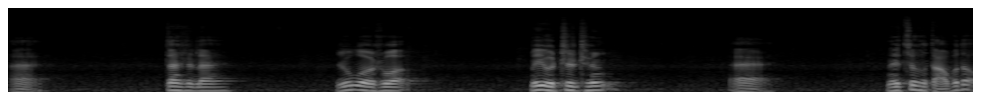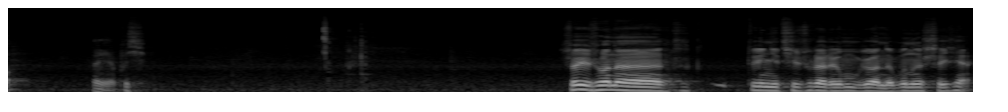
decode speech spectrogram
哎，但是呢，如果说没有支撑，哎，那最后达不到，那也不行。所以说呢，对你提出来这个目标能不能实现，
